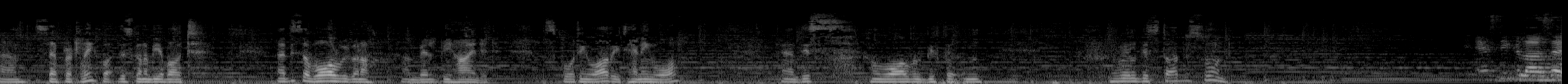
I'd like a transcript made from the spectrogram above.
um, separately, but this is gonna be about, uh, this is a wall we're gonna um, build behind it. Sporting wall, retaining wall. And this wall will be, fit- will be started soon. ऐसी क्लास है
